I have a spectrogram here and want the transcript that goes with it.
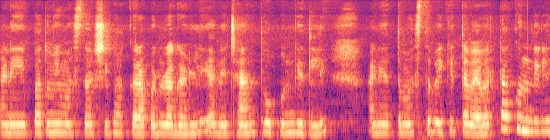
आणि पा तुम्ही मस्त अशी भाकर आपण रगडली आणि छान थोपून घेतली. आणि आता मस्तपैकी तव्यावर टाकून दिली.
